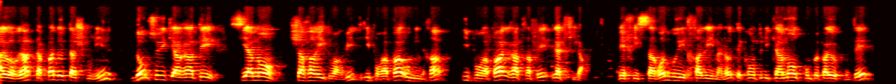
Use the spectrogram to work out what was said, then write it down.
Alors là, tu n'as pas de tachkouvine. Donc, celui qui a raté sciemment Shacharit ou Arvit, il ne pourra pas, ou Mincha, il ne pourra pas rattraper la tfila. Et quand on te dit qu'un manque, on ne peut pas le compter,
